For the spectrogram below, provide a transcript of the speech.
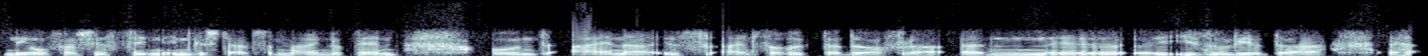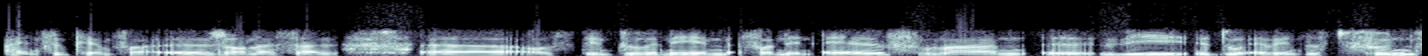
Neofaschistin in Gestalt von Marine Le Pen und einer ist ein verrückter Dörfler, ein äh, isolierter äh, Einzelkämpfer, äh, Jean Lassalle äh, aus den Pyrenäen. Von den elf waren, äh, wie du erwähntest, fünf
